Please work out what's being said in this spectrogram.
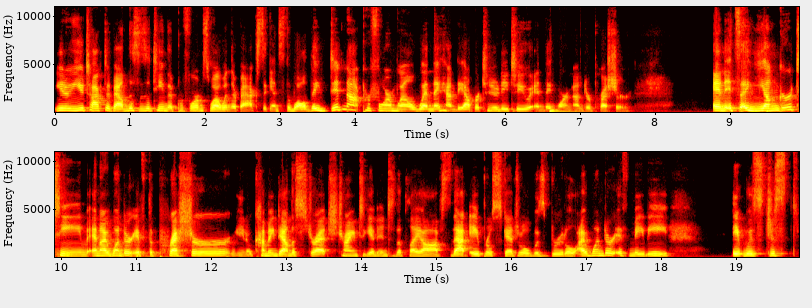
you know, you talked about this is a team that performs well when their back's against the wall. They did not perform well when they had the opportunity to, and they weren't under pressure. And it's a younger team. And I wonder if the pressure, you know, coming down the stretch, trying to get into the playoffs, that April schedule was brutal. I wonder if maybe it was just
